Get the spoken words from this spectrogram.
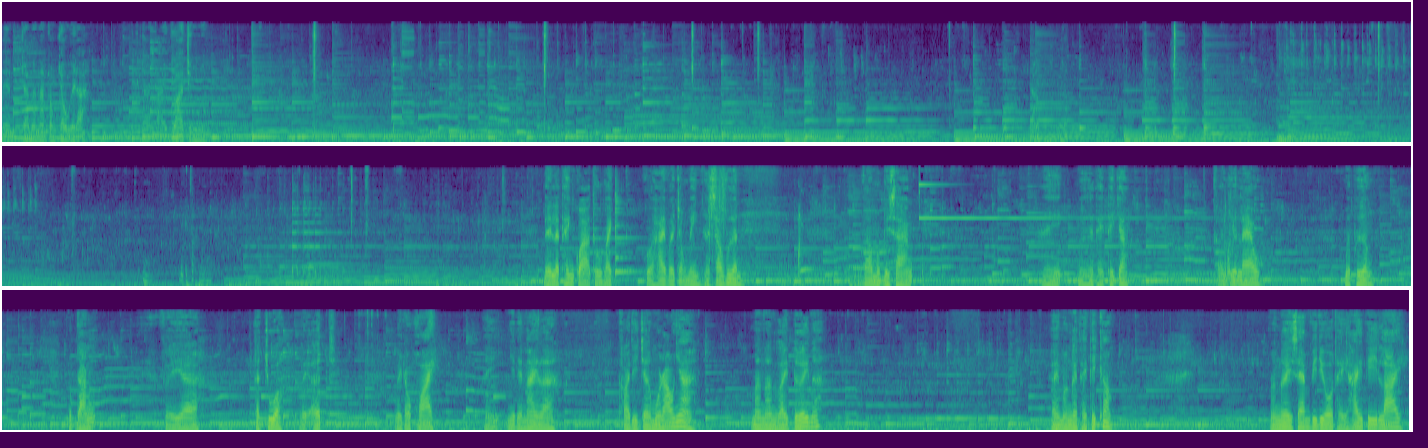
Nên cho nó nằm trong chậu vậy đã qua chừng luôn. Đây là thành quả thu hoạch của hai vợ chồng mình ở sau vườn vào một buổi sáng. Đấy, mọi người thấy thích không? Có dưa leo, mập hương, mập đắng, với uh, cà chua, với ớt, với rau khoai. Đấy, như thế này là khỏi đi chờ mua rau nhá. Mà nó lại tươi nữa. Đây mọi người thấy thích không? Mọi người xem video thấy hay thì like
